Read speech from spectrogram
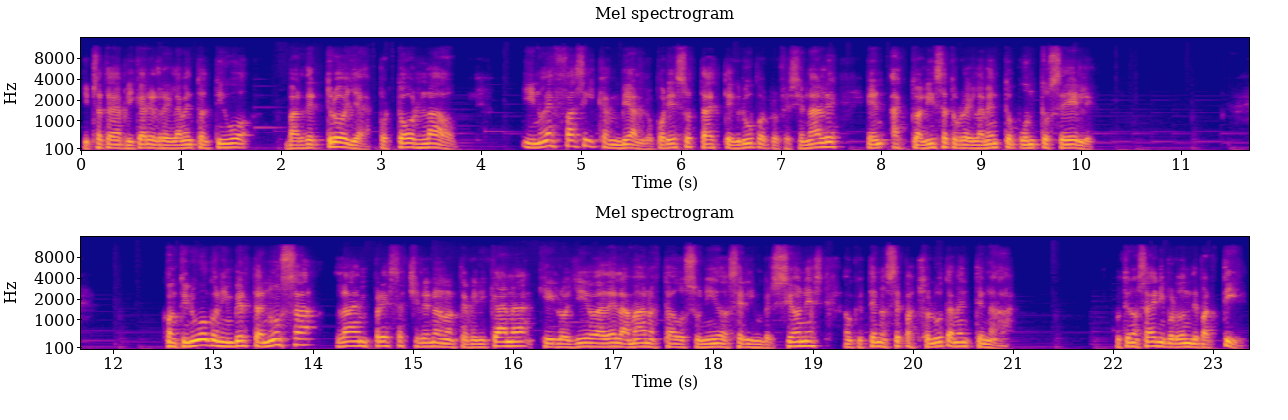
y trata de aplicar el reglamento antiguo, va arder Troya por todos lados. Y no es fácil cambiarlo, por eso está este grupo de profesionales en actualizaturreglamento.cl. Continúo con Invierta Nusa, la empresa chilena norteamericana que lo lleva de la mano a Estados Unidos a hacer inversiones, aunque usted no sepa absolutamente nada. Usted no sabe ni por dónde partir,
